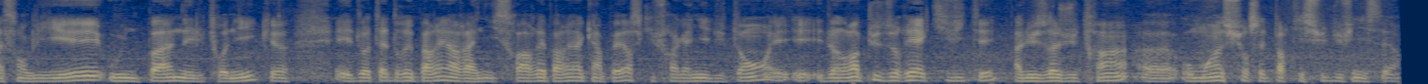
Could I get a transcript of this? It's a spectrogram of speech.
un, sanglier ou une panne électronique et doit être réparé à Rennes. Il sera réparé à Quimper, ce qui fera gagner du temps et, donnera plus de réactivité à l'usage du train, au moins sur cette partie sud du Finistère.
